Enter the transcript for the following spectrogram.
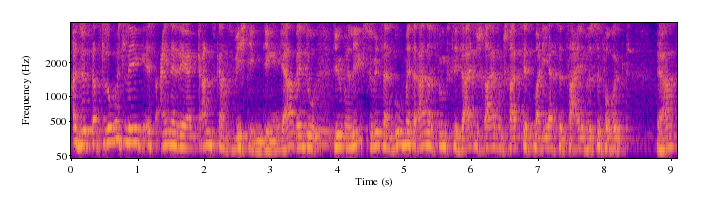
Also das Loslegen ist eine der ganz, ganz wichtigen Dinge. Ja, wenn du dir überlegst, du willst ein Buch mit 350 Seiten schreiben und schreibst jetzt mal die erste Zeile, wirst du verrückt. Ja,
